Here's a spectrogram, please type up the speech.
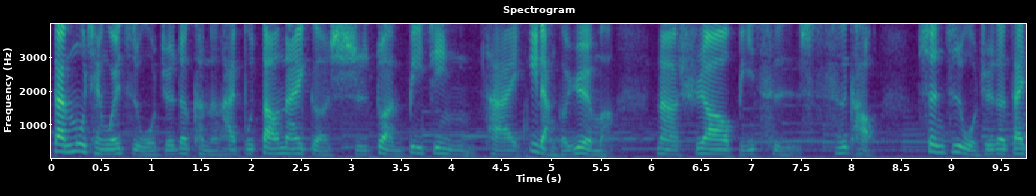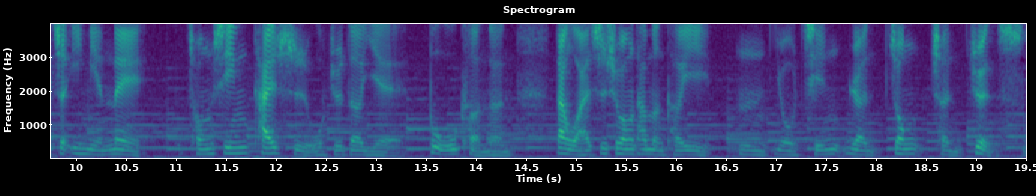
但目前为止，我觉得可能还不到那一个时段，毕竟才一两个月嘛。那需要彼此思考，甚至我觉得在这一年内重新开始，我觉得也不无可能。但我还是希望他们可以，嗯，有情人终成眷属，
